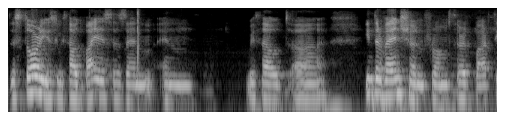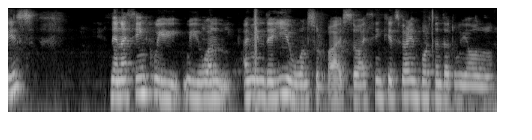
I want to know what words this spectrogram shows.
the stories without biases and and without uh, intervention from third parties, then I think we we won't. I mean, the EU won't survive. So I think it's very important that we all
